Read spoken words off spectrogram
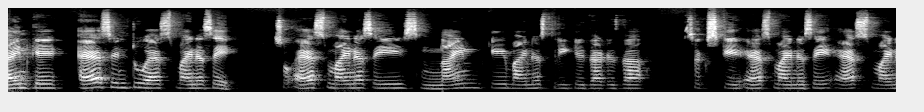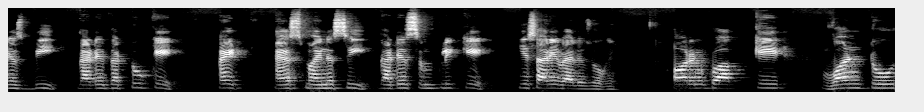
9k s into s minus a so s minus a is 9k minus 3k that is the 6k s minus a, s minus b, that is the 2k right? S minus c, that is simply k. ये सारी वैल्यूज़ हो गई। और इनको आप K one two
